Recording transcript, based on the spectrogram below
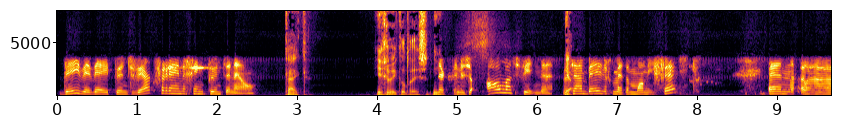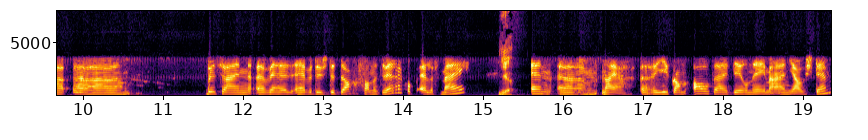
www.werkvereniging.nl. Kijk, ingewikkelder is het niet. Daar kunnen ze alles vinden. We Ja. zijn bezig met een manifest. En eh, eh, we, zijn, eh, we he- hebben dus de dag van het werk op 11 mei. Ja, En ehm, nou ja, je kan altijd deelnemen aan jouw stem.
